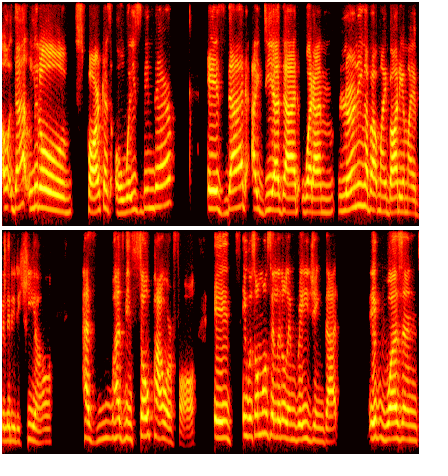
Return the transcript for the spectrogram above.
oh, that little spark has always been there. Is that idea that what I'm learning about my body and my ability to heal has has been so powerful. It it was almost a little enraging that it wasn't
